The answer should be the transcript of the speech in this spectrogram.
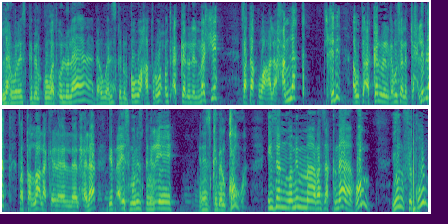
له رزق بالقوة. تقول له لا ده هو رزق بالقوة. هتروح وتاكله للمشي فتقوى على حملك. مش كده؟ أو تاكله للجاموسة اللي بتحلب لك فتطلع لك ال- ال- الحلاب. يبقى اسمه رزق بالايه؟ رزق بالقوة. إذا ومما رزقناهم ينفقون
